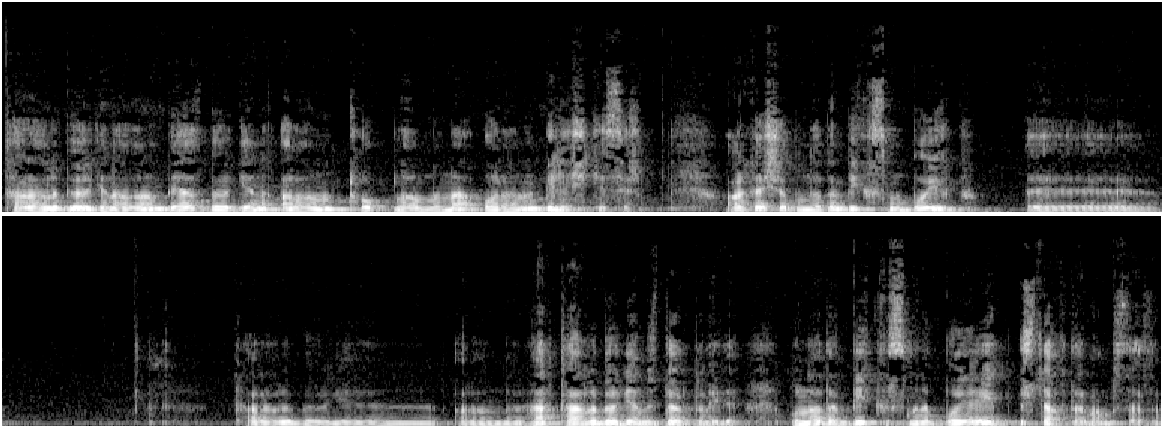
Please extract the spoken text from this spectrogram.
taralı bölgenin alanın beyaz bölgenin alanın toplamına oranın bileşik kesir. Arkadaşlar bunlardan bir kısmını boyup ee, taralı bölge alanları ha taralı bölgemiz 4 taneydi. Bunlardan bir kısmını boyayıp üste aktarmamız lazım.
